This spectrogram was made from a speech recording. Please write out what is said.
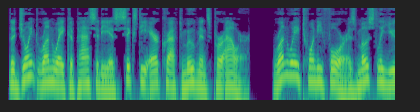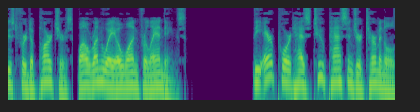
The joint runway capacity is 60 aircraft movements per hour. Runway 24 is mostly used for departures, while runway 01 for landings. The airport has two passenger terminals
